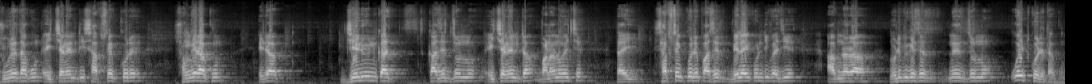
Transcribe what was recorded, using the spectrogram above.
জুড়ে থাকুন, এই চ্যানেলটি সাবস্ক্রাইব করে সঙ্গে রাখুন। এটা জেনুইন কাজ, কাজের জন্য এই চ্যানেলটা বানানো হয়েছে। তাই সাবস্ক্রাইব করে পাশের বেল আইকনটি বাজিয়ে আপনারা নোটিফিকেশনের জন্য ওয়েট করে থাকুন।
